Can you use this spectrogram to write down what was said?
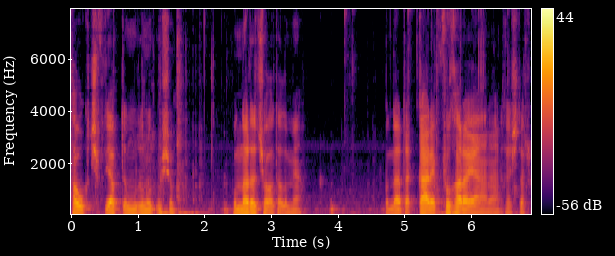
tavuk çiftliği yaptığımızı unutmuşum. Bunları da çoğaltalım ya. Bunlar da garip fukara yani arkadaşlar.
